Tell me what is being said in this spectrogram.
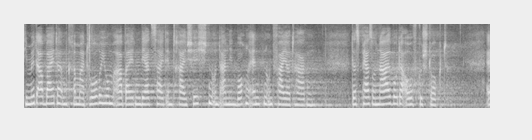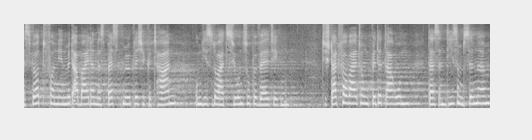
Die Mitarbeiter im Krematorium arbeiten derzeit in drei Schichten und an den Wochenenden und Feiertagen. Das Personal wurde aufgestockt. Es wird von den Mitarbeitern das Bestmögliche getan, um die Situation zu bewältigen. Die Stadtverwaltung bittet darum, dass in diesem Sinne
